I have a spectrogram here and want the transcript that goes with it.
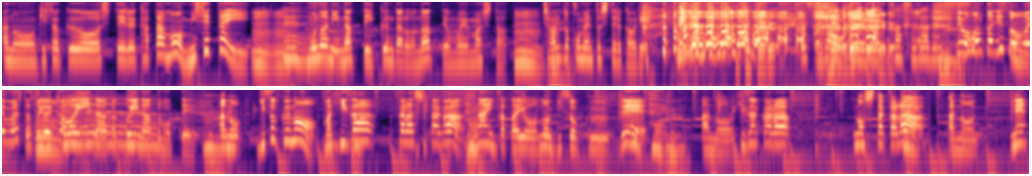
あの義足をしてる方も見せたいものになっていくんだろうなって思いました、うん、ちゃんとコメントしてる香り、うん、さすがです、でも本当にそう思いました、すごい可愛いな、かっこいいなと思って、あの義足のまあ膝から下がない方用の義足で、あの膝からの下から、あのね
